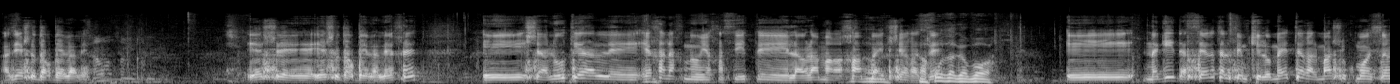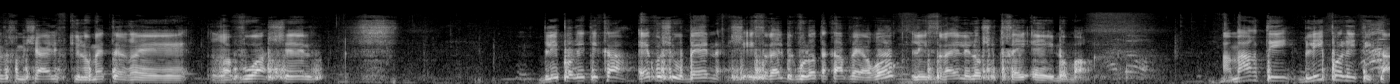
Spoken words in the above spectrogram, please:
אז יש עוד הרבה ללכת. יש, אה, יש עוד הרבה ללכת. אה, שאלו אותי על אה, איך אנחנו יחסית לעולם הרחב בהקשר הזה. האחוז הגבוה. אה, נגיד עשרת אלפים קילומטר על משהו כמו 25 אלף קילומטר רבוע של בלי פוליטיקה, איפשהו בין ישראל בגבולות הקו הירוק לישראל ללא שטחי A נאמר. אמרתי, בלי פוליטיקה.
